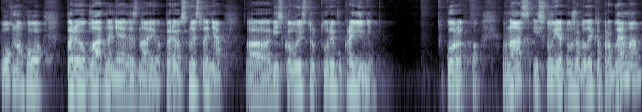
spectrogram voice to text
повного переобладнання, я не знаю, переосмислення військової структури в Україні. Коротко, в нас існує дуже велика проблема,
